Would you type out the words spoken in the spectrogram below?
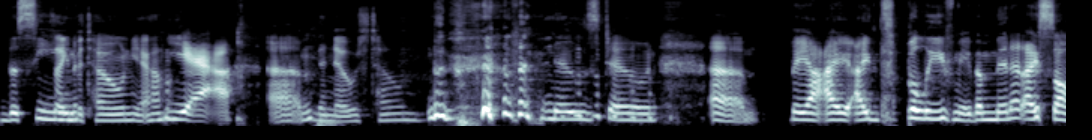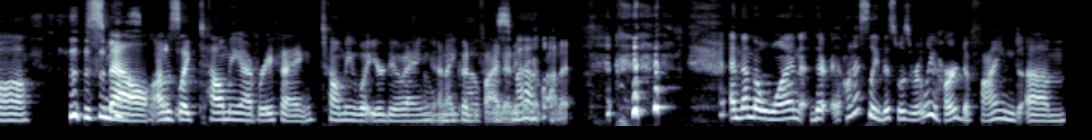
the scene. Setting the tone, yeah. yeah, um, The nose tone. the, the nose tone. Um, but yeah, I, I believe me. The minute I saw smell, I was like, "Tell me everything. Tell me what you're doing," Tell and I couldn't find anything smell. about it. And then the one there, honestly, this was really hard to find um,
